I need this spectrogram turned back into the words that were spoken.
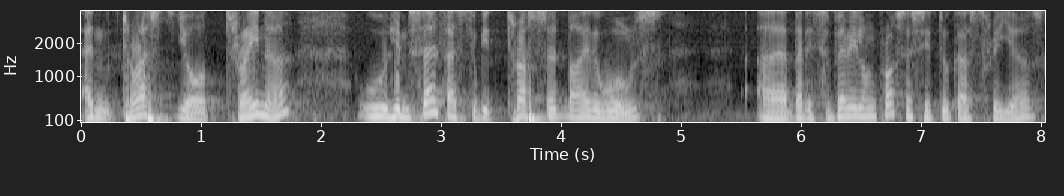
and trust your trainer, who himself has to be trusted by the wolves. Uh, but it's a very long process. It took us three years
